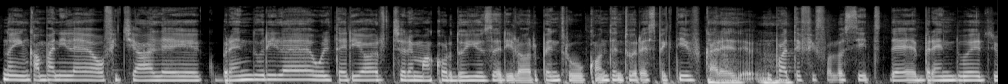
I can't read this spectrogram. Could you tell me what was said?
Noi în campaniile oficiale cu brandurile, ulterior cerem acordul userilor pentru contentul respectiv care poate fi folosit de branduri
